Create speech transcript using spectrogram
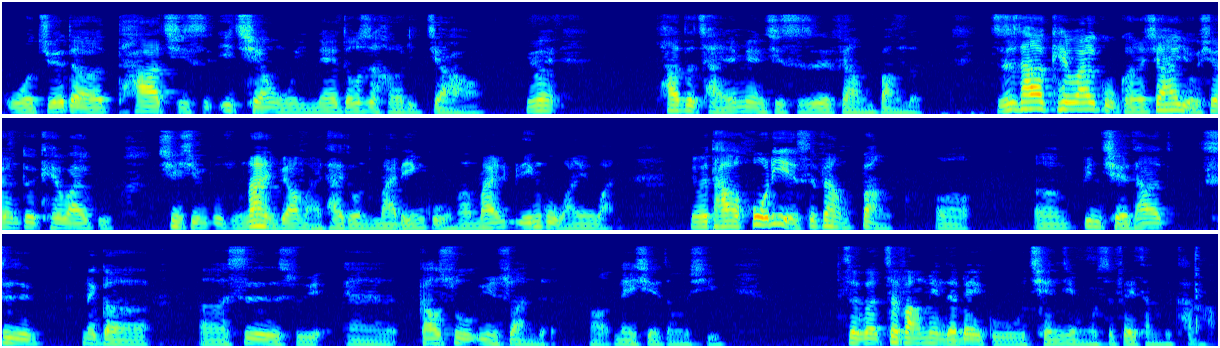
我觉得它其实一千五以内都是合理价哦，因为它的产业面其实是非常棒的，只是它 KY 股可能现在有些人对 KY 股信心不足，那你不要买太多，你买零股啊，买零股玩一玩，因为它获利也是非常棒哦，嗯、呃，并且它是那个。呃，是属于呃高速运算的哦那些东西，这个这方面的类股前景我是非常的看好。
